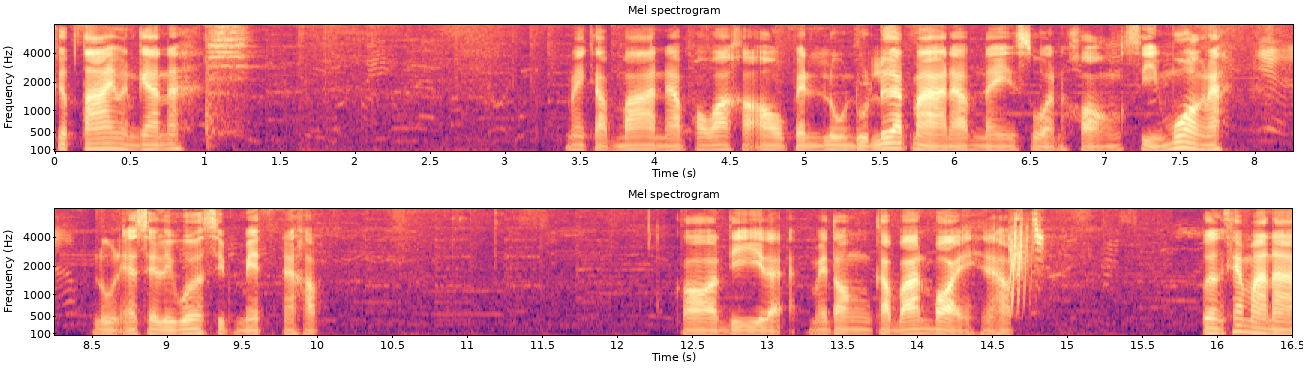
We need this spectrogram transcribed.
กือบตายเหมือนกันนะ ไม่กลับบ้านนะ เพราะว่าเขาเอาเป็นรูนดูดเลือดมานะครับ ในส่วนของสีม่วงนะรูนเอสเซลิเวอร์10เม็ดนะครับ ก็ดีแหละ ไม่ต้องกลับบ้านบ่อยนะครับ เปลืองแค่มานา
